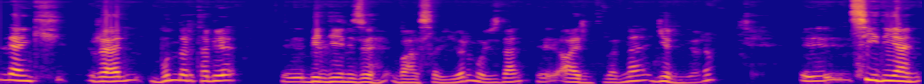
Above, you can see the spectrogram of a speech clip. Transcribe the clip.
Lang, rel bunları tabii e, bildiğinizi varsayıyorum. O yüzden e, ayrıntılarına girmiyorum. E, CDN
